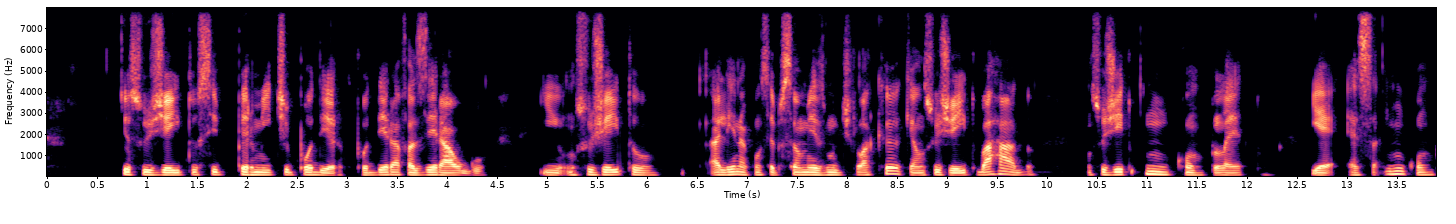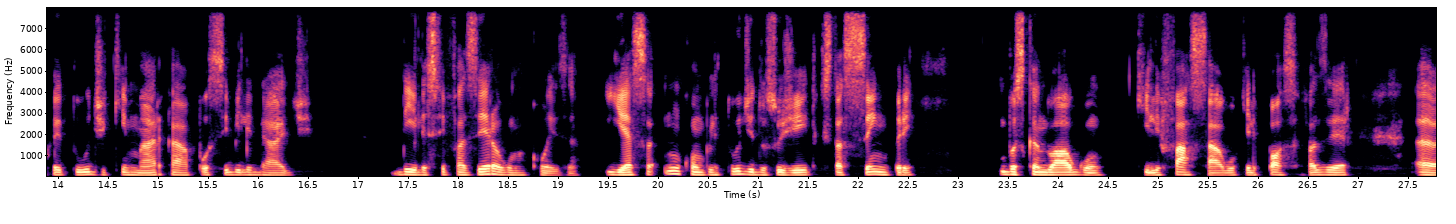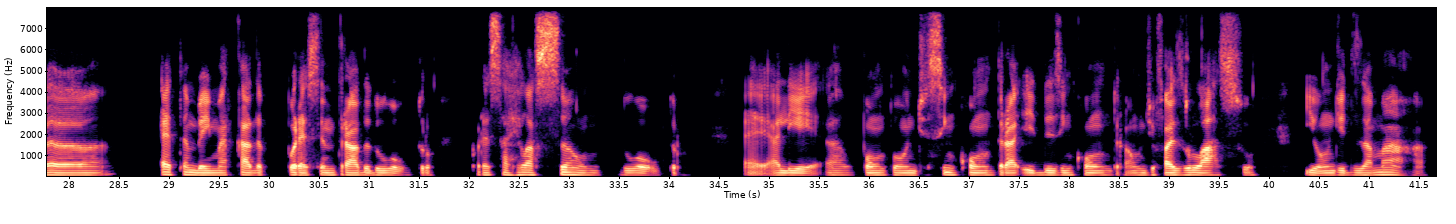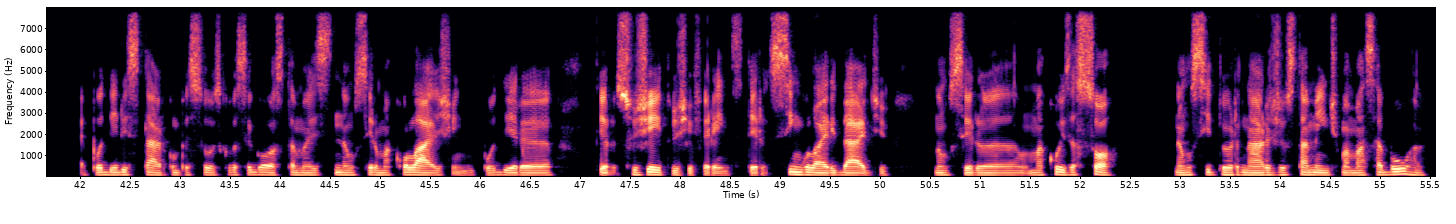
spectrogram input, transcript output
que o sujeito se permite poder, poder a fazer algo. E um sujeito ali na concepção mesmo de Lacan, que é um sujeito barrado, um sujeito incompleto. E é essa incompletude que marca a possibilidade dele se fazer alguma coisa. E essa incompletude do sujeito que está sempre buscando algo que lhe faça algo que ele possa fazer, hã, é também marcada por essa entrada do outro, por essa relação do outro. É ali, é o ponto onde se encontra e desencontra, onde faz o laço e onde desamarra. É poder estar com pessoas que você gosta, mas não ser uma colagem, poder, hã, ter sujeitos diferentes, ter singularidade, não ser, hã, uma coisa só, não se tornar justamente uma massa burra,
